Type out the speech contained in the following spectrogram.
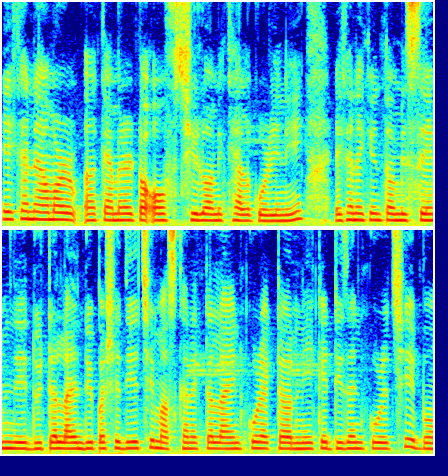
এখানে আমার ক্যামেরাটা অফ ছিল, আমি খেয়াল করিনি। এখানে কিন্তু আমি সেম দুইটা লাইন দুই পাশে দিয়েছি, মাঝখানে একটা লাইন করে একটা নেকের ডিজাইন করেছি এবং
